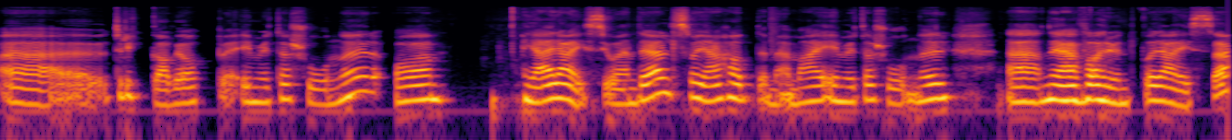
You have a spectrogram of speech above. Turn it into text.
eh, trykka vi opp invitasjoner. og jeg reiser jo en del, så jeg hadde med meg invitasjoner eh, når jeg var rundt på reise,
